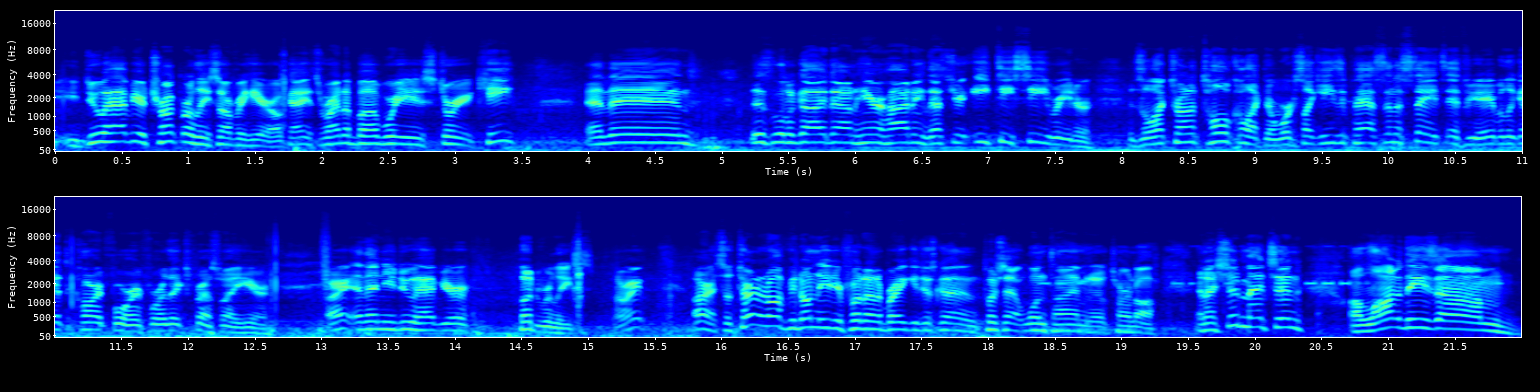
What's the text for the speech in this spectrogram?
you do have your trunk release over here, okay? It's right above where you store your key. And then this little guy down here hiding, that's your ETC reader. It's electronic toll collector. Works like E-ZPass in the States if you're able to get the card for it for the expressway here. All right, and then you do have your hood release. All right. All right. So turn it off. You don't need your foot on the brake. You just go and push that one time and it'll turn off. And I should mention a lot of these um,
